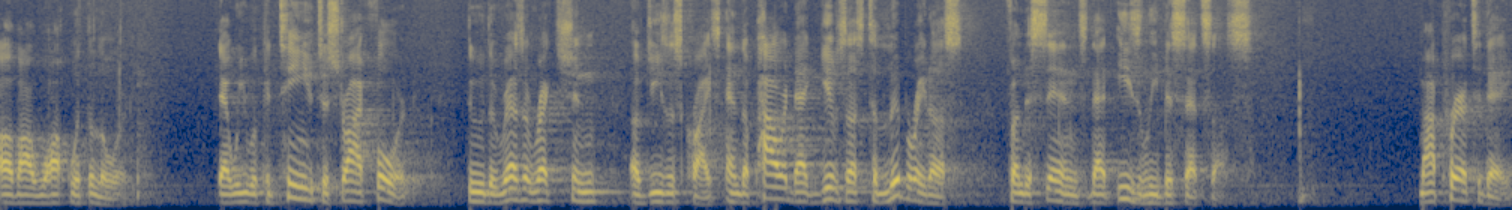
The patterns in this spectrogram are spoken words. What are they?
of our walk with the Lord, that we will continue to strive forward through the resurrection of Jesus Christ and the power that gives us to liberate us from the sins that easily besets us. My prayer today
